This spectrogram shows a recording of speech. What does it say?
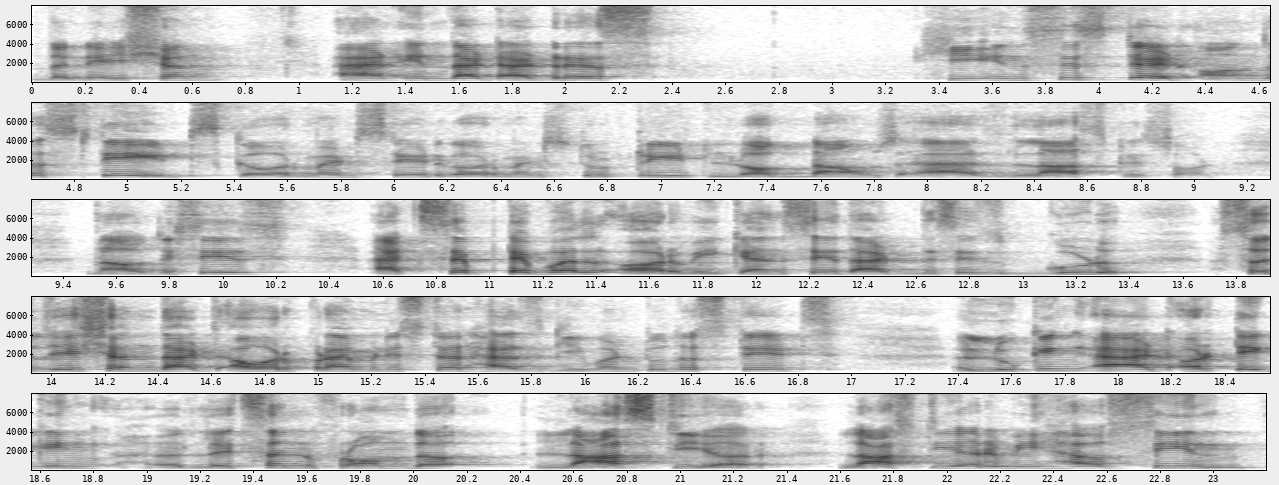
the nation and in that address he insisted on the states, government, state governments to treat lockdowns as last resort. Now, this is acceptable or we can say that this is good suggestion that our prime minister has given to the states looking at or taking lesson from the last year. Last year we have seen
